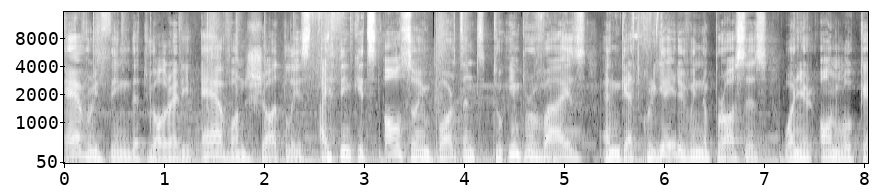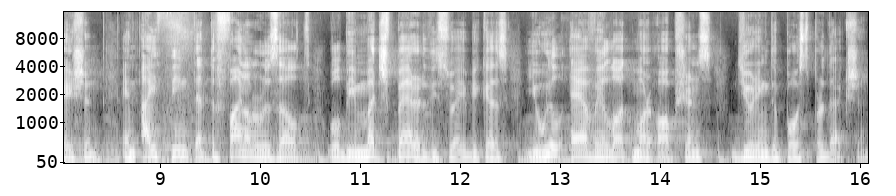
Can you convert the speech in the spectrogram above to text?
everything that you already have on the shot list, I think it's also important to improvise and get creative in the process when you're on location. And I think that the final result will be much better this way because you will have a lot more options during the post-production.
